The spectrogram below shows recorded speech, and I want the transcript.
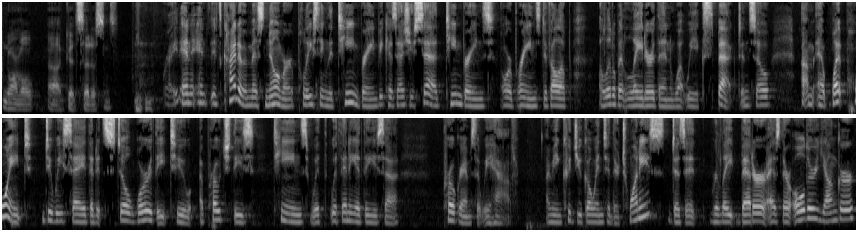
normal uh, good citizens Mm-hmm. Right. And, and, it's kind of a misnomer policing the teen brain because, as you said, teen brains or brains develop a little bit later than what we expect. And so, um, at what point do we say that it's still worthy to approach these teens with, with any of these uh, programs that we have? I mean, could you go into their 20s? Does it relate better as they're older, younger?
